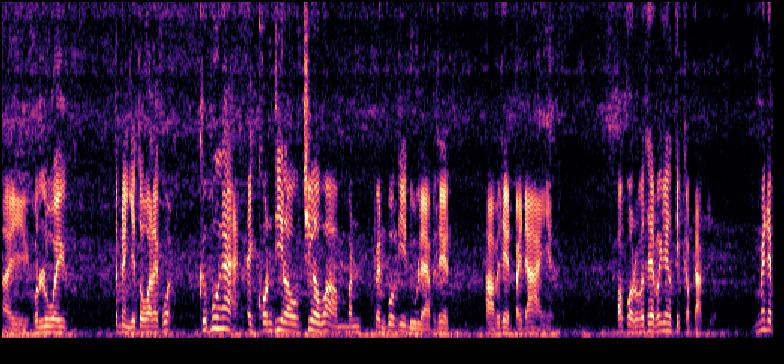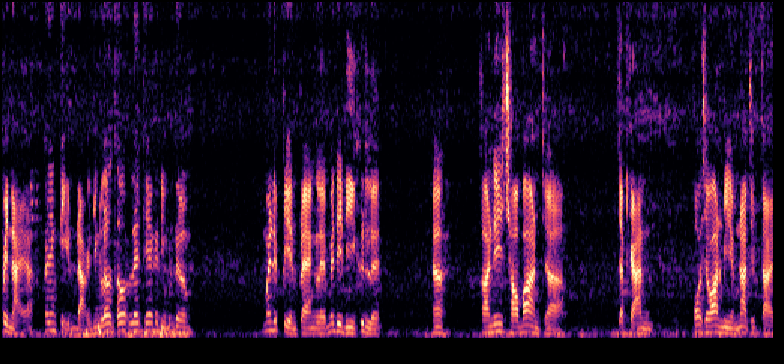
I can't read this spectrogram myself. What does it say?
ไอ้คนรวยตำแหน่งใหญ่โตอะไรพวกคือพูดง่ายไอ้คนที่เราเชื่อว่ามันเป็นพวกที่ดูแลประเทศพาประเทศไปได้เงี้ยปรากฏว่าประเทศมันยังติดกับดักอยู่ ไม่ได้ไปไหนอะก็ยังติดกับดักยังเลอะเทอะเละเทะกันอยู่เหมือนเดิม ไม่ได้เปลี่ยนแปลงเลยไม่ได้ดีขึ้นเลยเออคราวนี้ชาวบ้านจะจัดการ เพราะชาวบ้านมีอำนาจทิปไตย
